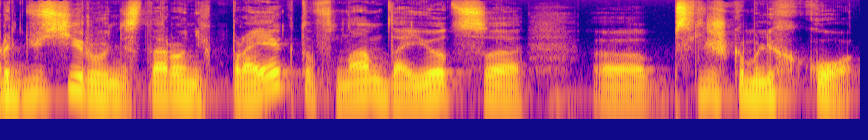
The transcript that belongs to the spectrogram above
продюсирование сторонних проектов нам дается э, слишком легко.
